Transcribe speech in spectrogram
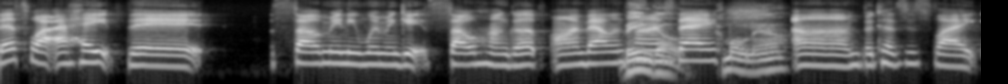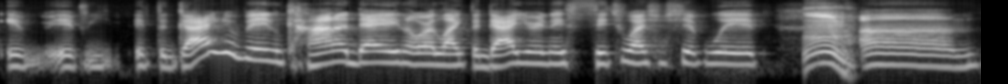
that's why I hate that so many women get so hung up on Valentine's Bingo. Day. Come on now. Um, because it's like if if if the guy you've been kind of dating or like the guy you're in this situationship with, Mm. um,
